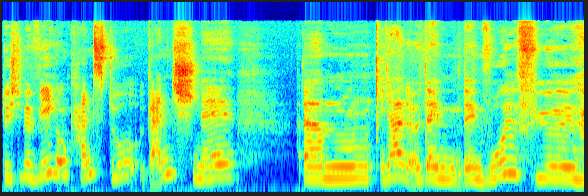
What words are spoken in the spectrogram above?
Durch die Bewegung kannst du ganz schnell ähm, ja, dein, dein Wohlfühl,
